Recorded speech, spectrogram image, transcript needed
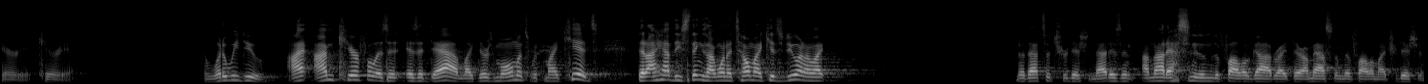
carry it. Carry it. And what do we do? I, am careful as a, as a dad. Like, there's moments with my kids that I have these things I want to tell my kids to do, and I'm like, no, that's a tradition. That isn't, I'm not asking them to follow God right there. I'm asking them to follow my tradition.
